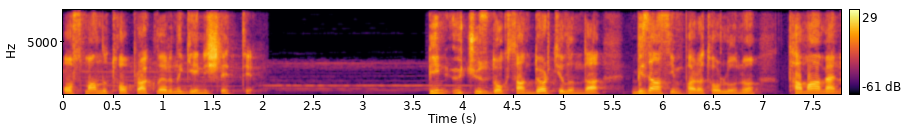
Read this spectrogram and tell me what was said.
Osmanlı topraklarını genişletti. 1394 yılında Bizans İmparatorluğunu tamamen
